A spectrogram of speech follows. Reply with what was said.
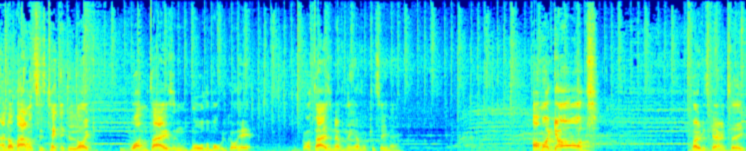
And our balance is technically like 1,000 more than what we've got here. We've got a thousand over in the other casino. Oh my god! Bonus guarantee.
